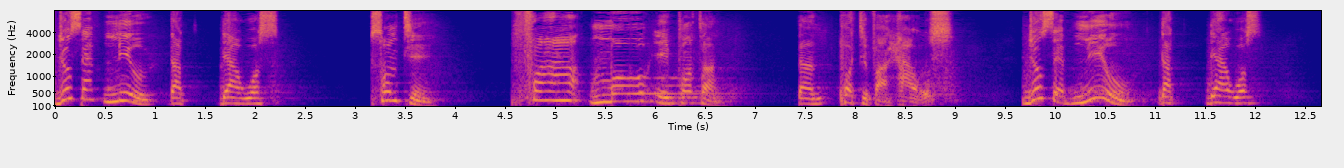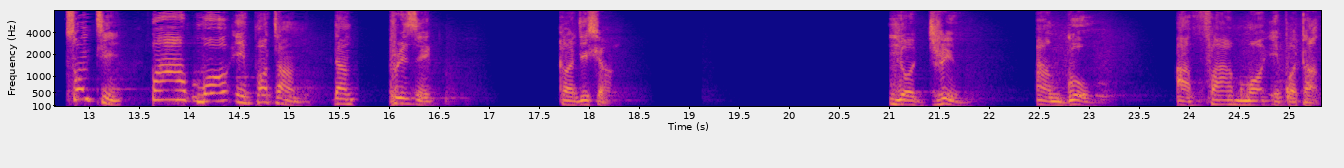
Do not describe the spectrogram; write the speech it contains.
Joseph knew that there was something far more important than Potiphar house. Joseph knew that there was something far more important than prison condition. Your dream and goal are far more important.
